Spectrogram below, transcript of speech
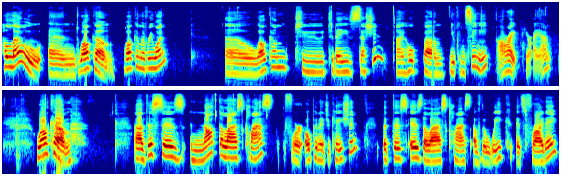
Hello and welcome. Welcome, everyone. Uh, welcome to today's session. I hope um, you can see me. All right, here I am. Welcome. Uh, this is not the last class for open education but this is the last class of the week. It's Friday.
